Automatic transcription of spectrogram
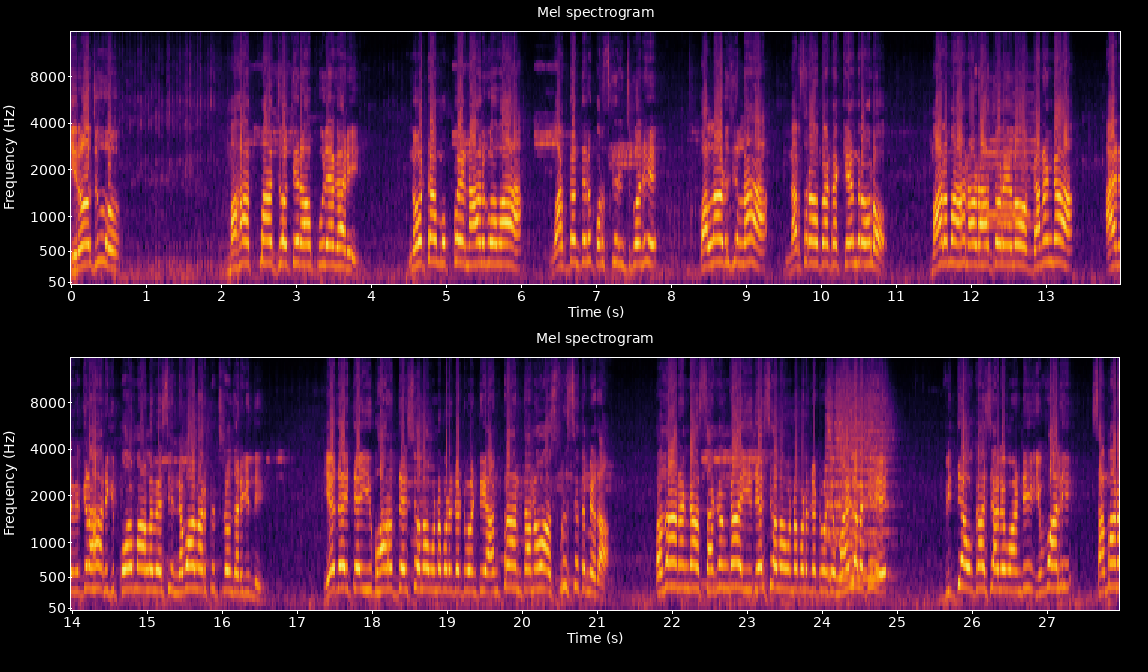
ఈరోజు మహాత్మా జ్యోతిరావు పూలే గారి నూట ముప్పై నాలుగవ వర్ధంతిని పురస్కరించుకొని పల్నాడు జిల్లా నరసరావుపేట కేంద్రంలో మాలమహానాడు ఆధ్వర్యంలో ఘనంగా ఆయన విగ్రహానికి పూలమాలలు వేసి నివాళులర్పించడం జరిగింది. ఏదైతే ఈ భారతదేశంలో ఉండబడేటటువంటి అంటరానితనం అస్పృశ్యత మీద ప్రధానంగా సగంగా ఈ దేశంలో ఉండబడేటటువంటి మహిళలకి విద్యా అవకాశాలు ఇవ్వండి ఇవ్వాలి. సమాన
